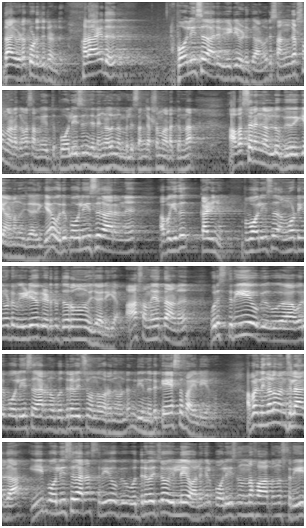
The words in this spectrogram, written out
ഇതാ ഇവിടെ കൊടുത്തിട്ടുണ്ട്. അതായത് പോലീസുകാർ വീഡിയോ എടുക്കുകയാണ്. ഒരു സംഘർഷം നടക്കുന്ന സമയത്ത് പോലീസും ജനങ്ങളും തമ്മിൽ സംഘർഷം നടക്കുന്ന അവസരങ്ങളിൽ ഉപയോഗിക്കുകയാണെന്ന് വിചാരിക്കുക. ഒരു പോലീസുകാരന് അപ്പോൾ ഇത് കഴിഞ്ഞു. അപ്പോൾ പോലീസ് അങ്ങോട്ടും ഇങ്ങോട്ടും വീഡിയോ ഒക്കെ എടുത്ത് തീർന്നു എന്ന് വിചാരിക്കുക. ആ സമയത്താണ് ഒരു സ്ത്രീയെ ഒരു പോലീസുകാരൻ ഉപദ്രവിച്ചു എന്ന് പറഞ്ഞുകൊണ്ട് എന്ത് ചെയ്യുന്നു? ഒരു കേസ് ഫയൽ ചെയ്യുന്നു. അപ്പോൾ നിങ്ങൾ മനസ്സിലാക്കുക ഈ പോലീസുകാരൻ സ്ത്രീയെ ഉപദ്രവിച്ചോ ഇല്ലയോ അല്ലെങ്കിൽ പോലീസ് നിന്ന ഭാഗത്തുനിന്ന് സ്ത്രീ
